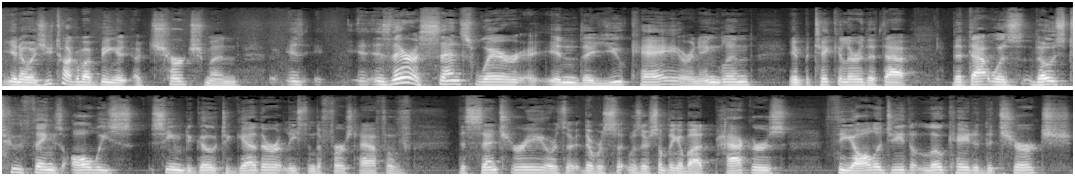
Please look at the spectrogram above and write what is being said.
you know as you talk about being a, a churchman is is there a sense where in the UK or in England in particular that that that that was those two things always seemed to go together at least in the first half of the century or there, there was was there something about Packer's theology that located the church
